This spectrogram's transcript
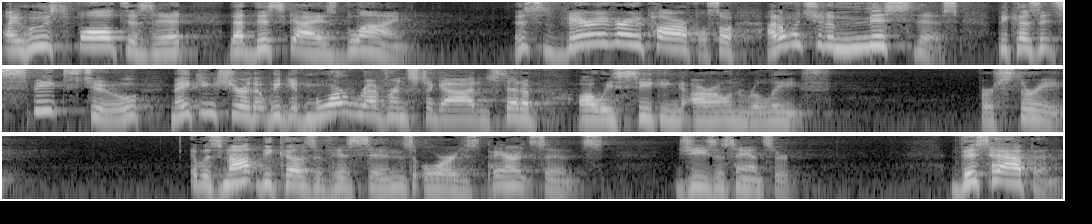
Like, whose fault is it that this guy is blind? This is very, very powerful. So, I don't want you to miss this because it speaks to making sure that we give more reverence to God instead of always seeking our own relief. Verse 3 It was not because of his sins or his parents' sins, Jesus answered. This happened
